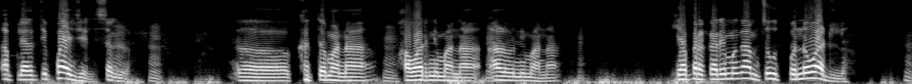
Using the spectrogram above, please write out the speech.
आपल्याला ते पाहिजे सगळं हम्म. खत म्हणा. फवारणी म्हणा आळवणी म्हणा ह्या प्रकारे मग आमचं उत्पन्न वाढलं हम्म.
